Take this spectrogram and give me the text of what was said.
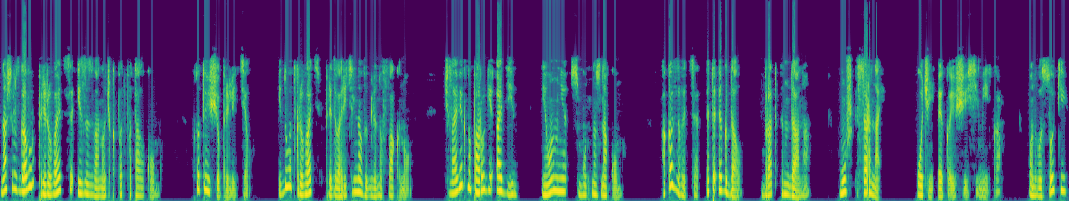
Наш разговор прерывается из-за звоночка под потолком. Кто-то еще прилетел. Иду открывать, предварительно выглянув в окно. Человек на пороге один, и он мне смутно знаком. Оказывается, это Эгдал, брат Эндана, муж Сарнай, очень экающая семейка. Он высокий,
